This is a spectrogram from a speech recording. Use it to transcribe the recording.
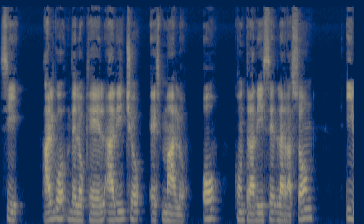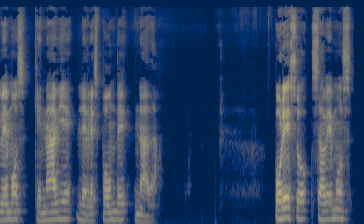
si algo de lo que él ha dicho es malo o contradice la razón y vemos que nadie le responde nada. Por eso sabemos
